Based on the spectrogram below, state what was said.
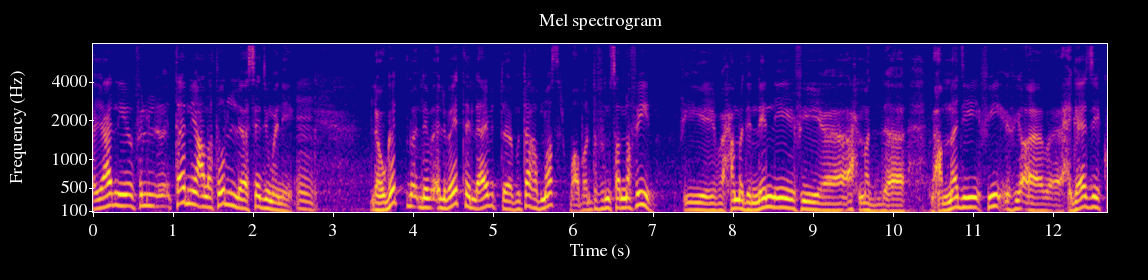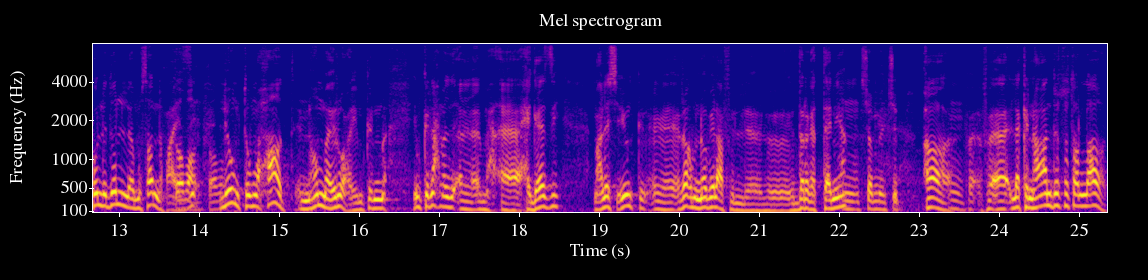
يعني في الثاني على طول ساديو ماني. لو جيت لبقيه لعيبة منتخب مصر ما برضه في مصنفين. في محمد النني في آه، أحمد آه، محمدي في في آه، حجازي كل دول مصنف طبعاً. لهم طموحات إن هم يروحوا يمكن يمكن أحمد حجازي معلش يمكن رغم إن هو بيلعب في ال- الدرجة الثانية. شامبيونشيب آه. ف لكن عنده تطلعات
